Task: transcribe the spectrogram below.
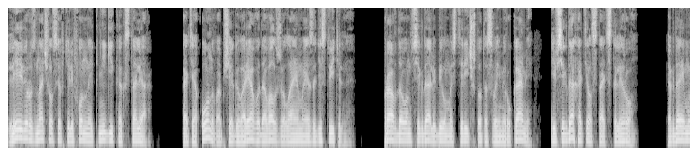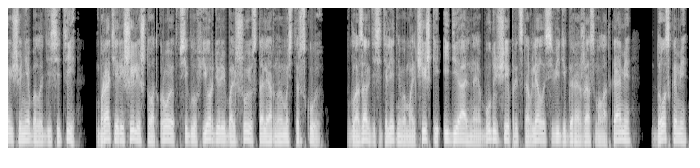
Левер значился в телефонной книге как столяр, хотя он, вообще говоря, выдавал желаемое за действительное. Правда, он всегда любил мастерить что-то своими руками и всегда хотел стать столяром. Когда ему еще не было десяти, братья решили, что откроют в Сиглуфьордюре большую столярную мастерскую. В глазах десятилетнего мальчишки идеальное будущее представлялось в виде гаража с молотками, досками,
